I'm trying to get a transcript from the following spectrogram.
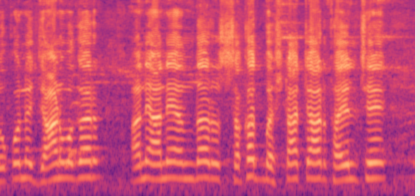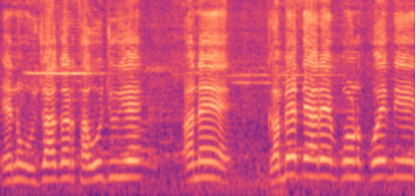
લોકોને જાણ વગર અને આને અંદર સખત ભ્રષ્ટાચાર થયેલ છે. એનું ઉજાગર થવું જોઈએ અને ગમે ત્યારે પણ કોઈ બી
